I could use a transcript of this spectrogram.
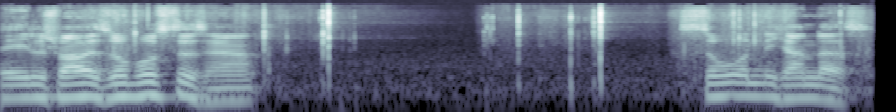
Edelschwabe, so wusste es, ja. So und nicht anders.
